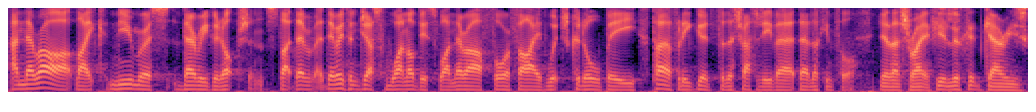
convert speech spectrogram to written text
and there are like numerous very good options. Like there, there isn't just one obvious one. There are four or five which could all be perfectly good for the strategy they're, they're looking for. Yeah, that's right. If you look at Gary's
